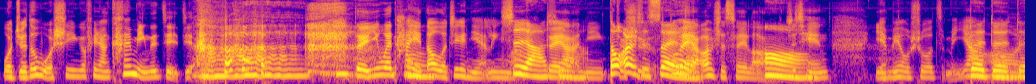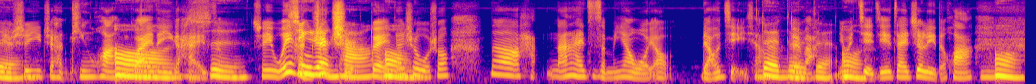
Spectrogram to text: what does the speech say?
我觉得我是一个非常开明的姐姐，对，因为她也到了这个年龄嘛，是啊对啊，你都就是20岁了对啊，二十岁了，哦。之前也没有说怎么样，对对对哦也是一直很听话、很乖的一个孩子，哦所以我也很支持，对，嗯但是我说，那孩男孩子怎么样，我要。了解一下嘛，对对吧？因为嗯姐姐在这里的话，嗯，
